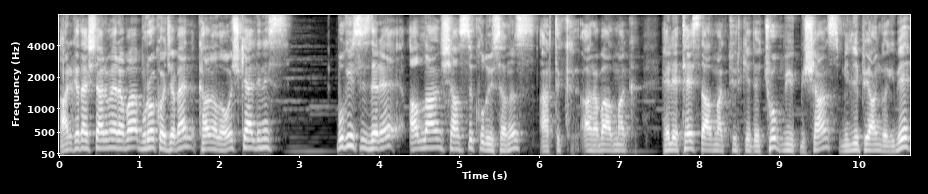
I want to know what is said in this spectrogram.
Arkadaşlar merhaba, Burak Hoca ben. Kanala hoş geldiniz. Bugün sizlere Allah'ın şanslı kuluysanız artık araba almak, hele Tesla almak Türkiye'de çok büyük bir şans. Milli piyango gibi.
